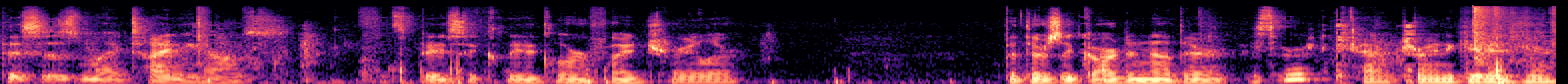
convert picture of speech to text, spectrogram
This is my tiny house. It's basically a glorified trailer. But there's a garden out there. Is there a cat trying to get in here?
